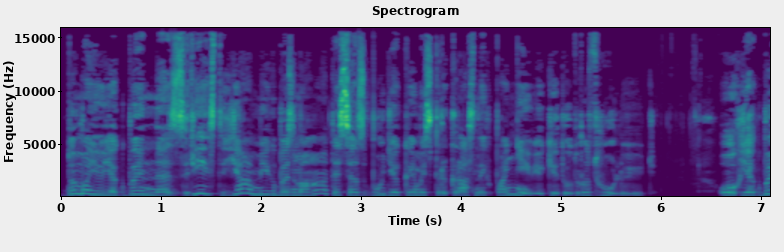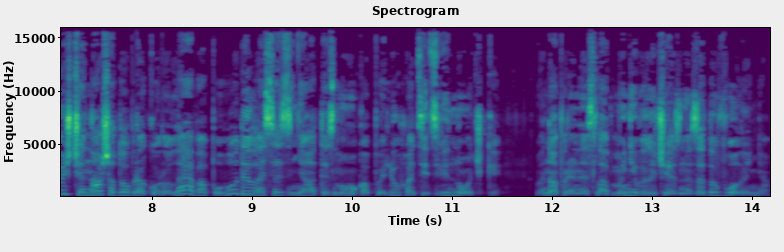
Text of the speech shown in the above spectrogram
Думаю, якби не зріст, я міг би змагатися з будь-яким із прекрасних панів, які тут розгулюють. Ох, якби ще наша добра королева погодилася зняти з мого капелюха ці дзвіночки. Вона принесла б мені величезне задоволення.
